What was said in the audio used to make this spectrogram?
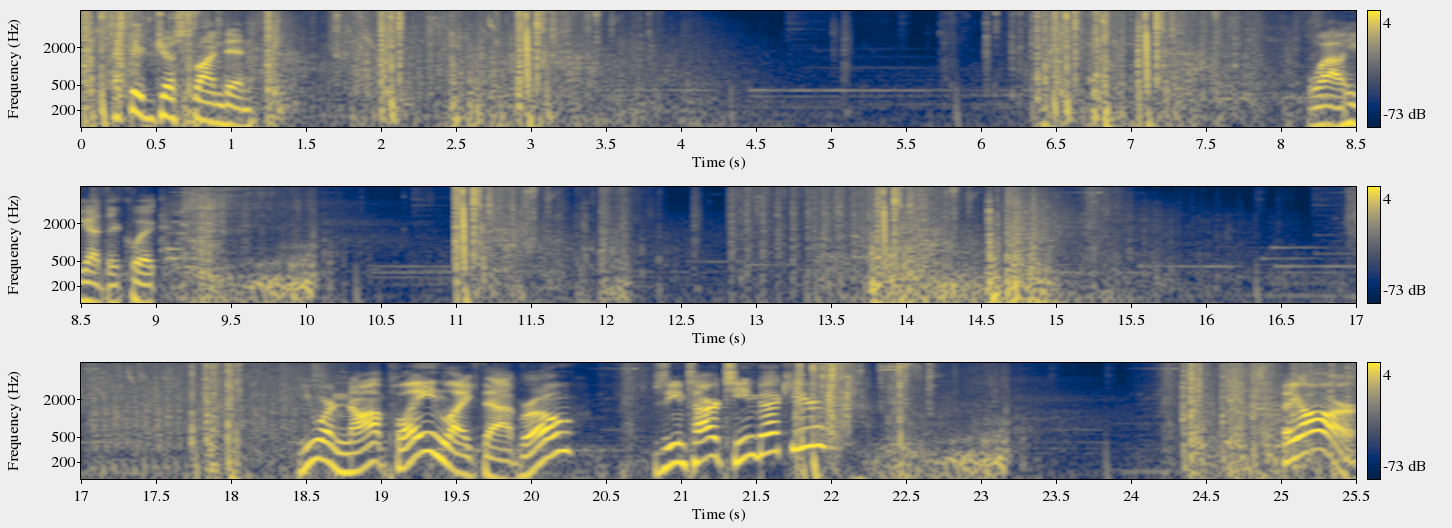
That dude just spawned in. Wow, he got there quick. You are not playing like that, bro. Is the entire team back here? They are.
